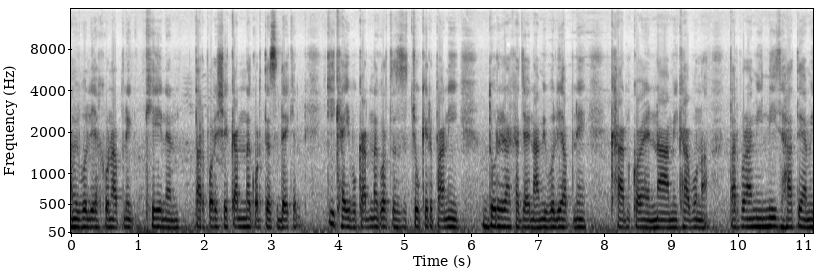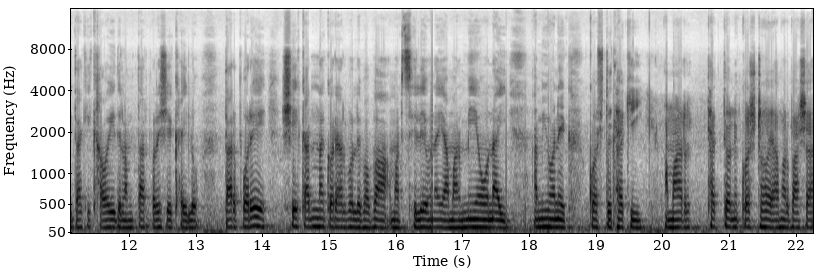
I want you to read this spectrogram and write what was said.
আমি বলি, এখন আপনি খেয়ে নেন। তারপরে সে কান্না করতেছে, দেখেন, কি খাইবো? কান্না করতেছে, চোখের পানি ধরে রাখা যায় না। আমি বলি, আপনি খান কয় না, আমি খাব না। তারপর আমি নিজ হাতে আমি তাকে খাওয়াই দিলাম, তারপরে সে খাইলো। তারপরে সে কান্না করে আর বলে, বাবা, আমার ছেলেও নাই, আমার মেয়েও নাই, আমি অনেক কষ্টে থাকি। আমার থাকতে অনেক কষ্ট হয়, আমার বাসা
